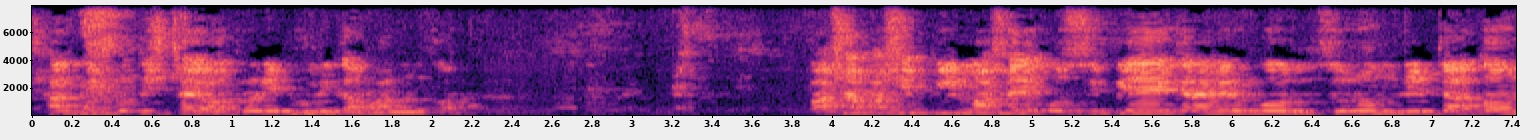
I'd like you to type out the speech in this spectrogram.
শান্তি প্রতিষ্ঠায় অগ্রণী ভূমিকা পালন করা। পাশাপাশি পীর মাসায় ও সিপিআই গ্রামের উপর জুলুম, নির্যাতন,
